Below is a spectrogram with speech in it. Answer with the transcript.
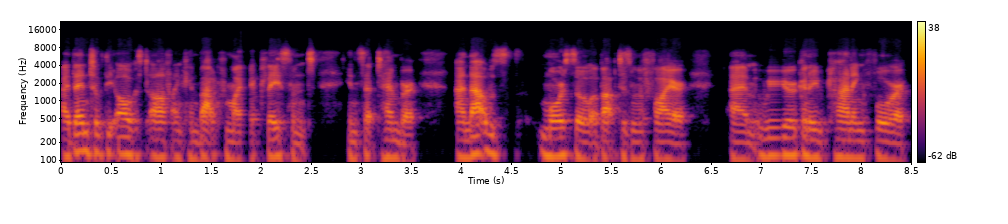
I then took the August off and came back for my placement in September. And that was more so a baptism of fire. Um, we were going to be planning for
